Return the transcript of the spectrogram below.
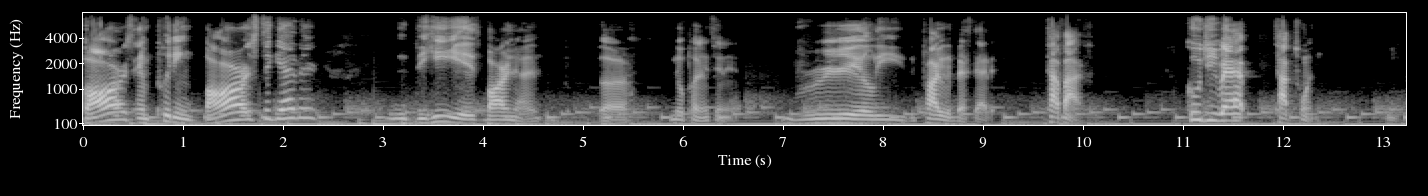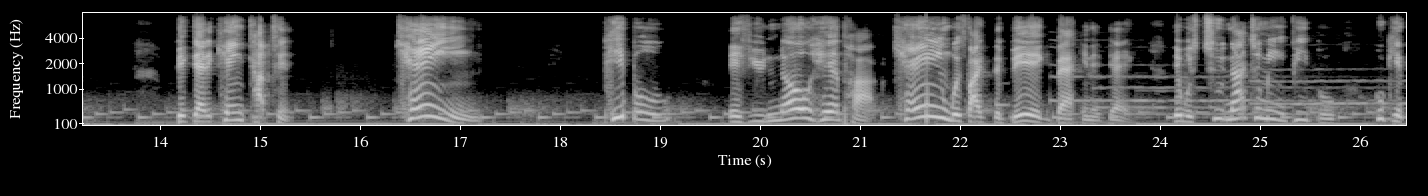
bars and putting bars together, he is bar none. Uh, no pun intended. Really, probably the best at it. Top five. G Rap, top 20. Big Daddy Kane, top 10. Kane, people, if you know hip hop, Kane was like the big back in the day. There was two, not too many people who can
